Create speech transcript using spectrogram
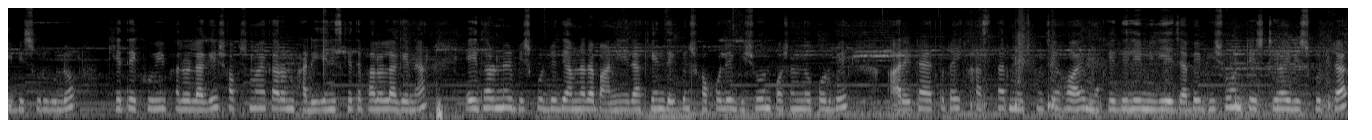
এই বিস্কুটগুলো খেতে খুবই ভালো লাগে। সবসময় কারণ ভারী জিনিস খেতে ভালো লাগে না। এই ধরনের বিস্কুট যদি আপনারা বানিয়ে রাখেন, দেখবেন সকলে ভীষণ পছন্দ করবে। আর এটা এতটাই খাস্তার মুচমুচে হয়, মুখে দিলে মিলিয়ে যাবে। ভীষণ টেস্টি হয় বিস্কুটটা।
